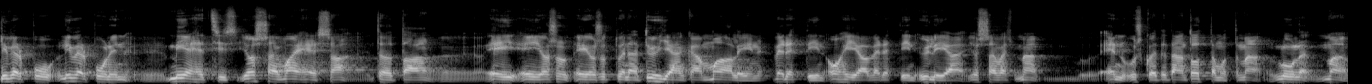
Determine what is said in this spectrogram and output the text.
Liverpool, Liverpoolin miehet siis jossain vaiheessa tota, ei, ei, osu, ei osuttu enää tyhjäänkään maaliin, vedettiin ohi ja vedettiin yli ja jossain vaiheessa mä en usko, että tämä on totta, mutta mä, luulen, mä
